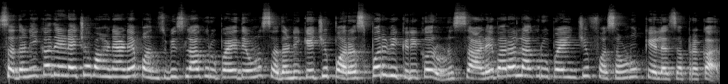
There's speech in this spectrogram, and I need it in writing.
सदनिका देण्याच्या बहाण्याने पंचवीस लाख रुपये देऊन सदनिकेची परस्पर विक्री करून साडेबारा लाख रुपयांची फसवणूक केल्याचा प्रकार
